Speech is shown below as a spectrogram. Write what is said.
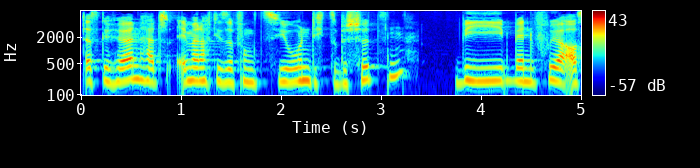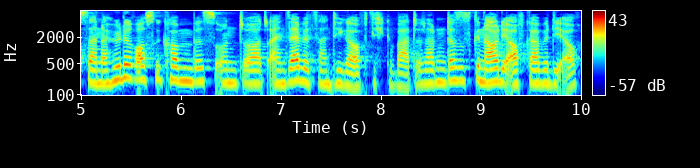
das Gehirn hat immer noch diese Funktion, dich zu beschützen wie wenn du früher aus deiner Höhle rausgekommen bist und dort ein Säbelzahntiger auf dich gewartet hat. Und das ist genau die Aufgabe, die auch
